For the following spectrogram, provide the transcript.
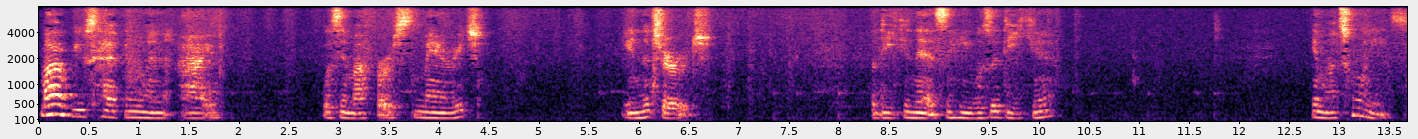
my abuse happened when I was in my first marriage in the church. A deaconess and he was a deacon. In my twenties.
